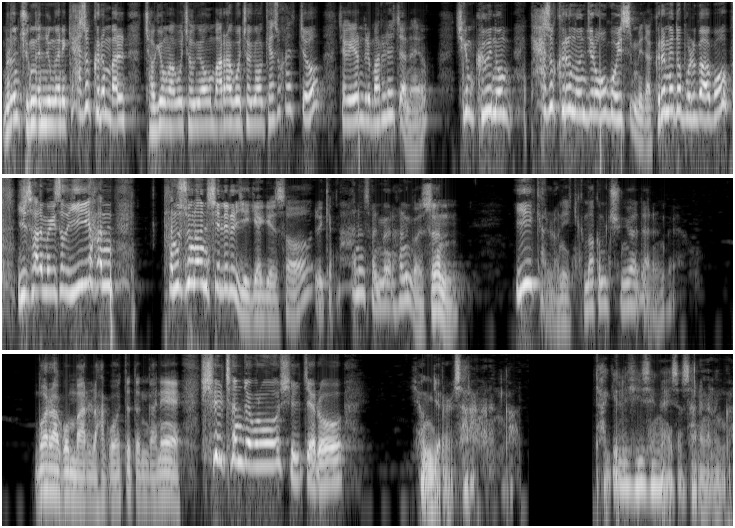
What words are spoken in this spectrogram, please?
물론 중간중간에 계속 그런 말을 적용하고 적용하고 말하고 적용하고 계속 했죠. 제가 여러분들이 말을 했잖아요. 지금 그 논, 계속 그런 논지로 오고 있습니다. 그럼에도 불구하고 이 사람에게서 이 한 단순한 진리를 얘기하기 위해서 이렇게 많은 설명을 하는 것은 이 결론이 그만큼 중요하다는 거예요. 뭐라고 말을 하고 어떻든 간에 실천적으로 실제로 형제를 사랑하는 것. 자기를 희생하여서 사랑하는 것.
